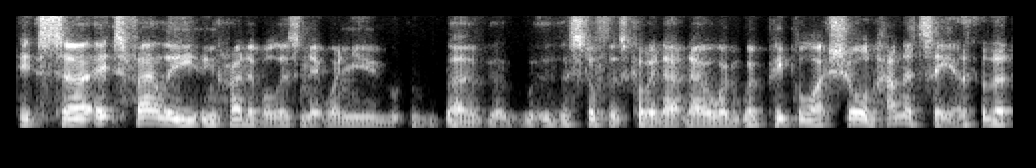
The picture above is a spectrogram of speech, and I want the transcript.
It's uh, it's fairly incredible, isn't it? When you uh, the stuff that's coming out now, when, when people like Sean Hannity are the,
